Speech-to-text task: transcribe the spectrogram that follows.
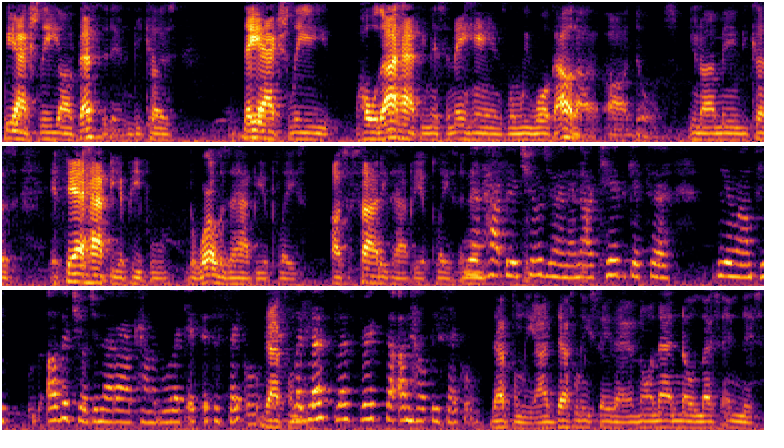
we actually are vested in because they actually hold our happiness in their hands when we walk out our, our doors. You know what I mean? Because if they're happier people, the world is a happier place. Our society's a happier place. And we have happier children and our kids get to be around people other children that are accountable like it's, it's a cycle Definitely. like let's let's break the unhealthy cycle definitely, I definitely say that. And on that note, let's end this.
